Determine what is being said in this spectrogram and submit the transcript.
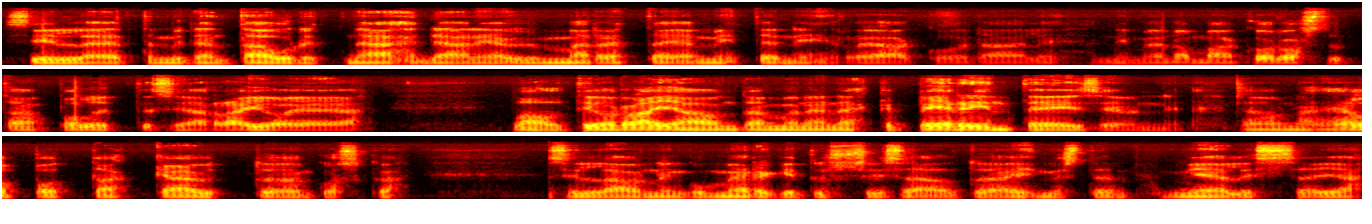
sille, että miten taudit nähdään ja ymmärretään ja miten niihin reagoidaan. Eli nimenomaan korostetaan poliittisia rajoja ja valtioraja on tämmöinen ehkä perinteisin, se on helppo ottaa käyttöön, koska sillä on niin kuin merkityssisältöä ihmisten mielissä ja,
